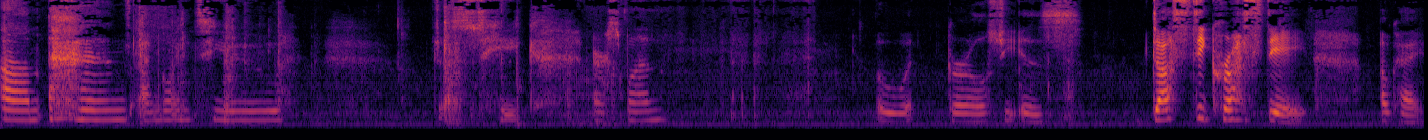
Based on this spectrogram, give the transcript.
Um, and I'm going to just take Airspun. Oh, girl, she is dusty crusty. Okay.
